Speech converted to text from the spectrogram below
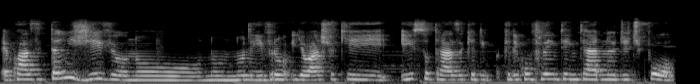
é quase tangível no, no, no livro, e eu acho que isso traz aquele, aquele conflito interno de tipo,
